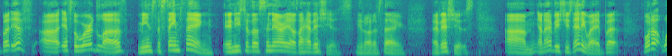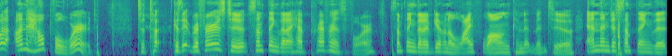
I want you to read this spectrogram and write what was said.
but if uh, if the word love means the same thing in each of those scenarios, I have issues. You know what I'm saying? I have issues, um, and I have issues anyway. But what a, what an unhelpful word because it refers to something that I have preference for, something that I've given a lifelong commitment to, and then just something that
